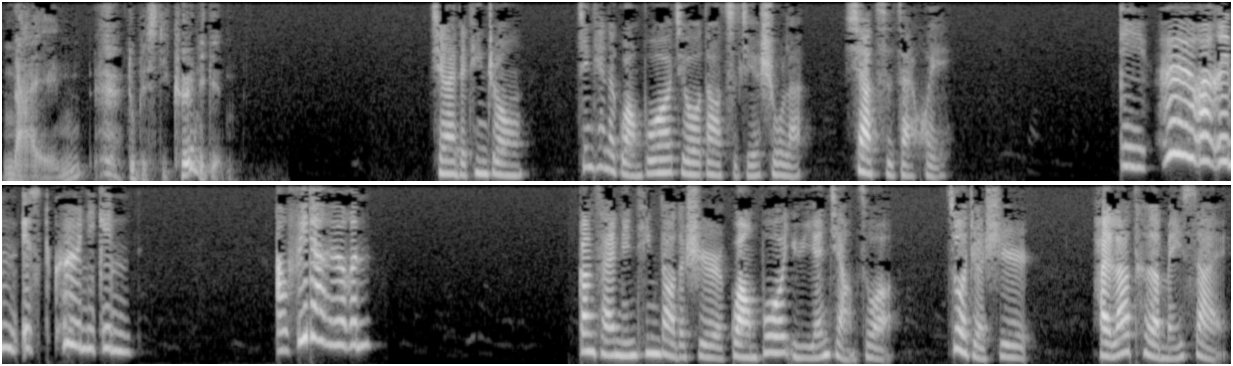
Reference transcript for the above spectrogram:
Nein, du bist die Königin. 亲爱的听众，今天的广播就到此结束了，下次再会。Die Hörerin ist Königin. Auf Wiederhören. 刚才您听到的是广播语言讲座，作者是海拉特梅塞，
